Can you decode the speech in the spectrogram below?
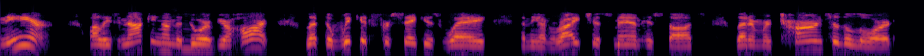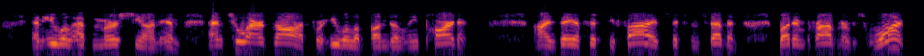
near, while He's knocking on the door mm-hmm. of your heart. Let the wicked forsake his way, and the unrighteous man his thoughts. Let him return to the Lord, and he will have mercy on him, and to our God, for he will abundantly pardon. Isaiah 55, 6 and 7. But in Proverbs 1,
